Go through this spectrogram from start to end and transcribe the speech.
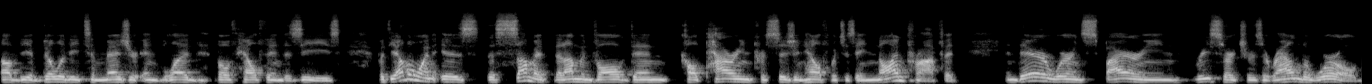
of the ability to measure in blood both health and disease. But the other one is the summit that I'm involved in called Powering Precision Health, which is a nonprofit. And there we're inspiring researchers around the world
